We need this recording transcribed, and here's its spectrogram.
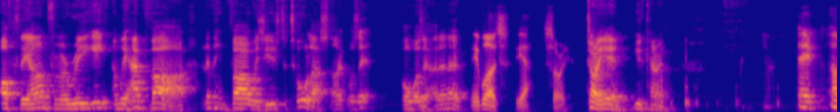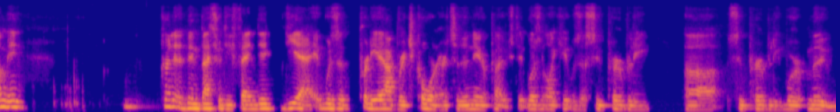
off the arm from Origi? And we had VAR. I don't think VAR was used at all last night, was it? Or was it? I don't know. It was. Yeah. Sorry. Sorry, Ian, you carry. I mean, could it have been better defended? Yeah, it was a pretty average corner to the near post. It wasn't like it was a superbly, uh, superbly worked move.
